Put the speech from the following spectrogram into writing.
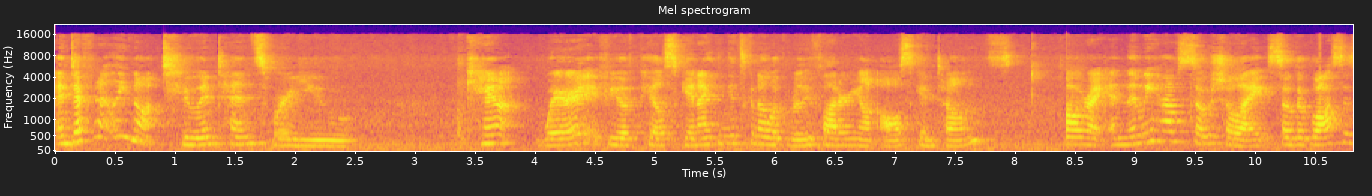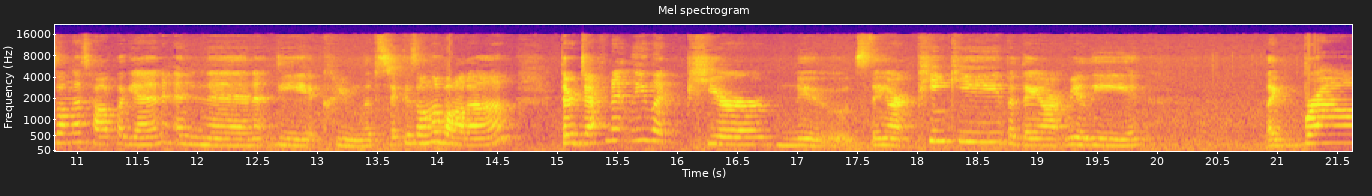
And definitely not too intense where you can't wear it if you have pale skin. I think it's going to look really flattering on all skin tones. Alright, and then we have Socialite. So the gloss is on the top again, and then the cream lipstick is on the bottom. They're definitely like pure nudes. They aren't pinky, but they aren't really like brown.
